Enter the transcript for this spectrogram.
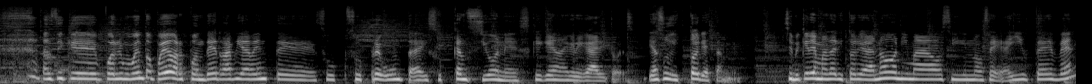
Así que por el momento puedo responder rápidamente sus preguntas y sus canciones que quieran agregar y todo eso. Y a sus historias también. Si me quieren mandar historias anónimas o si, no sé, ahí ustedes ven.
